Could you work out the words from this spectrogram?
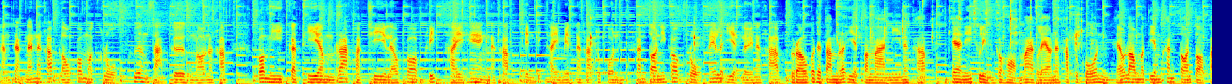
หลังจากนั้นนะครับเราก็มาโขลกเครื่องสามเกลือของเรานะครับ ก็มีกระเทียมรากผักชีแล้วก็พริกไทยแห้งนะครับ เป็นพริกไทยเม็ดนะครับ ทุกคนขั้นตอนนี้ก็โขลกให้ละเอียดเลยนะครับ เราก็จะตำละเอียดประมาณนี้นะครับ แค่นี้กลิ่นก็หอมมากแล้วนะครับ ทุกคนแล้วเรามาเตรียมขั้นตอนต่อไป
